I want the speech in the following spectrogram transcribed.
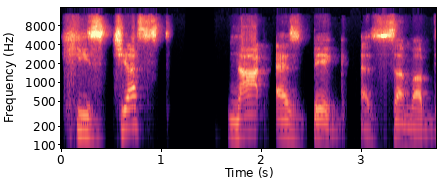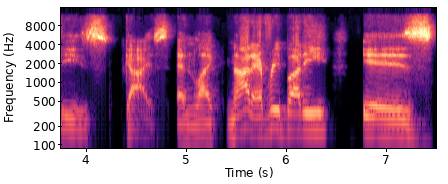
he's just not as big as some of these guys. And like, not everybody is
